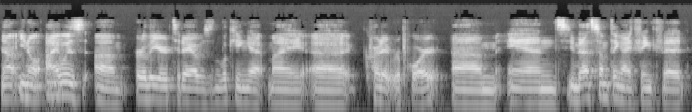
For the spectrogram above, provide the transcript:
Now, you know, I mm-hmm. was um, earlier today. I was looking at my uh, credit report, um, and you know, that's something I think that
